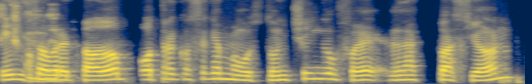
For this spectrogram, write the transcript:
Y sobre todo, otra cosa que me gustó un chingo fue la actuación,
